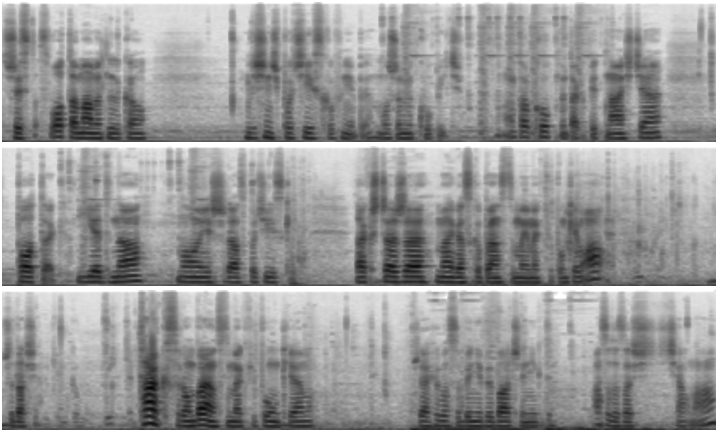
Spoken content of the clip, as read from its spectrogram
300 złota mamy tylko. 10 pocisków niby możemy kupić. No to kupmy tak 15. Potek, jedna. No jeszcze raz pociski. Tak szczerze, mega skopałem z tym moim ekwipunkiem. O! Przyda się. Tak, zrąbałem z tym ekwipunkiem. Że ja chyba sobie nie wybaczę nigdy. A co to za ściana?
